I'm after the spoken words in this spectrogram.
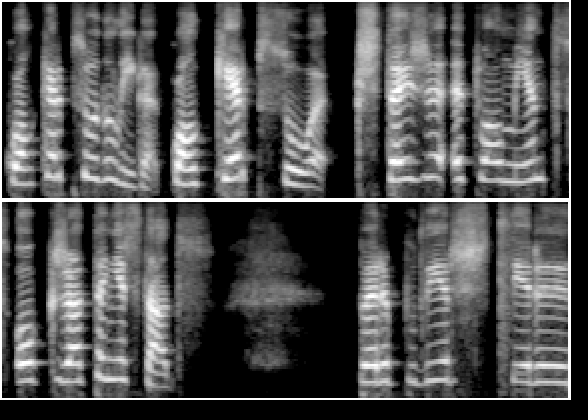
qualquer pessoa da liga, qualquer pessoa que esteja atualmente ou que já tenha estado, para poderes ter eh,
